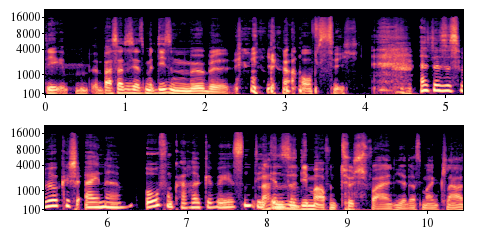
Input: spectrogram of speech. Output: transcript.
Die, was hat es jetzt mit diesem Möbel hier auf sich? Also das ist wirklich eine Ofenkachel gewesen. Die Lassen Sie die mal auf den Tisch fallen hier, dass man klar...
